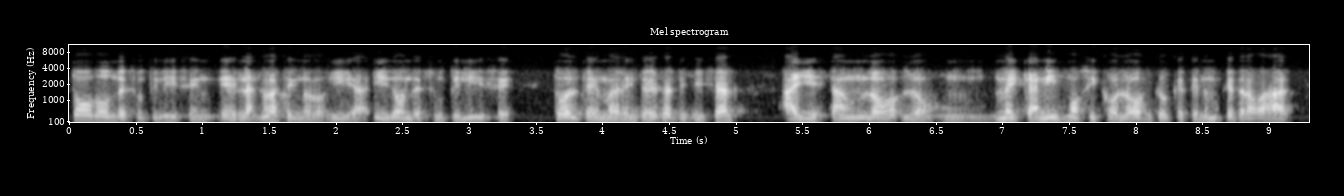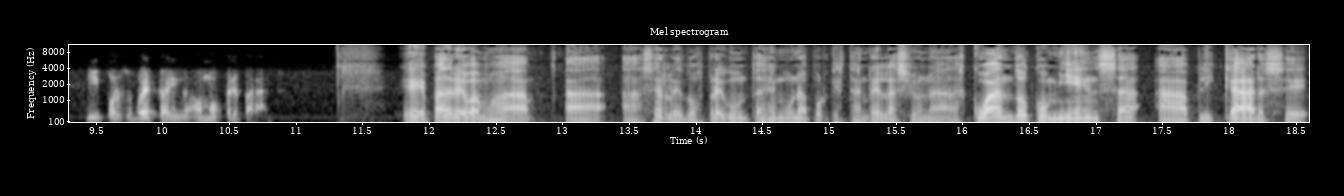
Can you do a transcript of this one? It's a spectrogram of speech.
todo donde se utilicen eh, las nuevas tecnologías y donde se utilice todo el tema de la inteligencia artificial, ahí están los mecanismos psicológicos que tenemos que trabajar y por supuesto ahí nos vamos preparando. Eh, padre, vamos a, hacerle dos preguntas en una porque están relacionadas. ¿Cuándo comienza a aplicarse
